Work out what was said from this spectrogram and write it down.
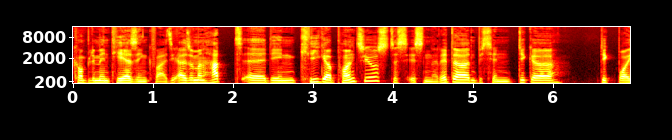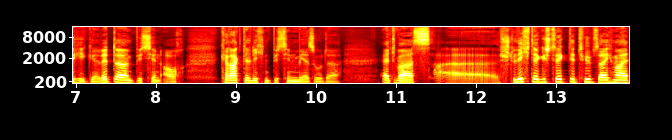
komplementär sind quasi. Also man hat äh, den Krieger Pontius, das ist ein Ritter, ein bisschen dicker, dickbäuchiger Ritter, ein bisschen auch charakterlich ein bisschen mehr so der etwas äh, schlichter gestrickte Typ, sag ich mal.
